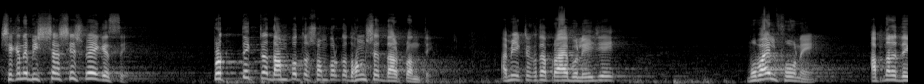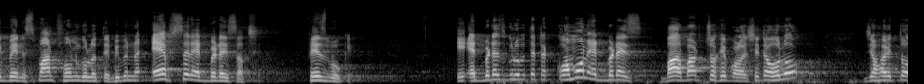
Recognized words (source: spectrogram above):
সেখানে বিশ্বাস শেষ হয়ে গেছে। প্রত্যেকটা দাম্পত্য সম্পর্ক ধ্বংসের দ্বার প্রান্তে। আমি একটা কথা প্রায় বলি যে মোবাইল ফোনে আপনারা দেখবেন, স্মার্টফোনগুলোতে বিভিন্ন অ্যাপসের অ্যাডভার্টাইজ আছে ফেসবুকে এই অ্যাডভার্টাইজগুলোর অ্যাডভার্টাইজগুলোতে একটা কমন অ্যাডভার্টাইজ বারবার চোখে পড়ে, সেটা হলো যে হয়তো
